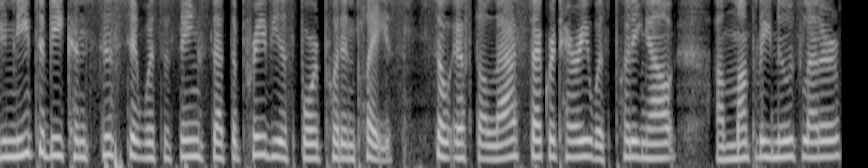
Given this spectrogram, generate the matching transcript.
you need to be consistent with the things that the previous board put in place. So, if the last secretary was putting out a monthly newsletter,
